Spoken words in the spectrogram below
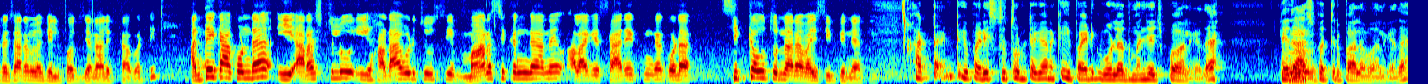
ప్రచారంలోకి వెళ్ళిపోతుంది జనాలకి కాబట్టి. అంతేకాకుండా ఈ అరెస్టులు ఈ హడావుడి చూసి మానసికంగానే అలాగే శారీరకంగా కూడా సిక్ అవుతున్నారా వైసీపీ నేతలు? అట్లాంటి పరిస్థితి ఉంటే కనుక ఈ పాటికి బోళ్ళంత మంది చచ్చిపోవాలి కదా లేదా ఆసుపత్రి పాలవ్వాలి కదా.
